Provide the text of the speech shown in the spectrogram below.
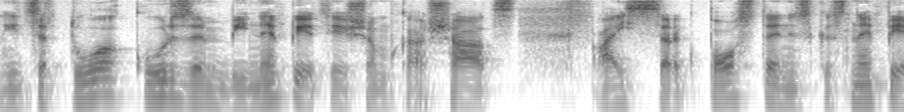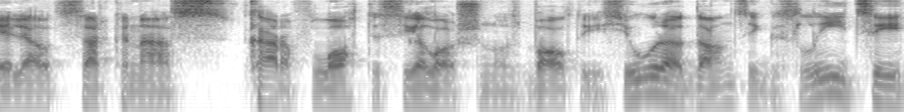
Līdz ar to kurzem bija nepieciešama kā šāds aizsarga postenis, kas nepieļautu sarkanās kara flotes ielaušanos Baltijas jūrā, Dancigas līcī,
